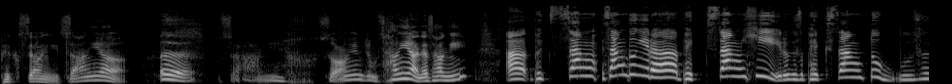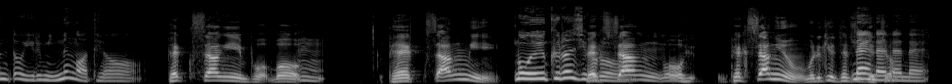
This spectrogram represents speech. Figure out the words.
백쌍이 쌍이야. 네. 쌍이 쌍이는 좀 상이 아니야 상이? 아, 백상 쌍둥이라 백상희 이렇게 해서 백상 또 무슨 또 이름 있는 것 같아요. 백상이 뭐, 뭐 음. 백쌍미, 뭐 그런 식으로. 백상 뭐 백상유 뭐 이렇게 될 수 있겠죠. 네네네네.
